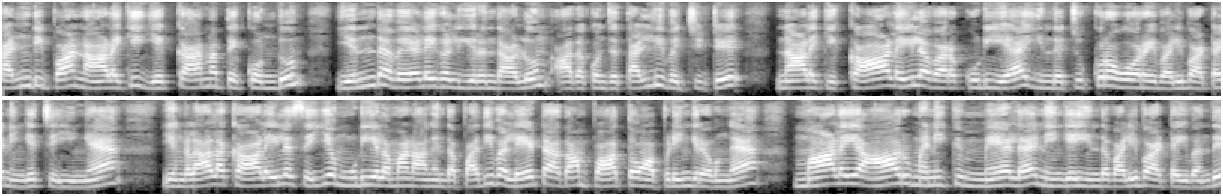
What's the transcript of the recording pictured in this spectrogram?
கண்டிப்பா நாளைக்கு எக்காரணத்தை கொண்டும் எந்த வேலைகள் இருந்தாலும் அதை கொஞ்சம் தள்ளி வச்சுட்டு நாளைக்கு காலையில வரக்கூடிய இந்த சுக்கரகோரை வழிபாட்டை நீங்க செய்யுங்க. எங்களால் காலையில் செய்ய முடியலமா நாங்கள் இந்த பதிவை லேட்டாக தான் பார்த்தோம் அப்படிங்கிறவங்க மாலை ஆறு மணிக்கு மேலே நீங்கள் இந்த வழிபாட்டை வந்து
